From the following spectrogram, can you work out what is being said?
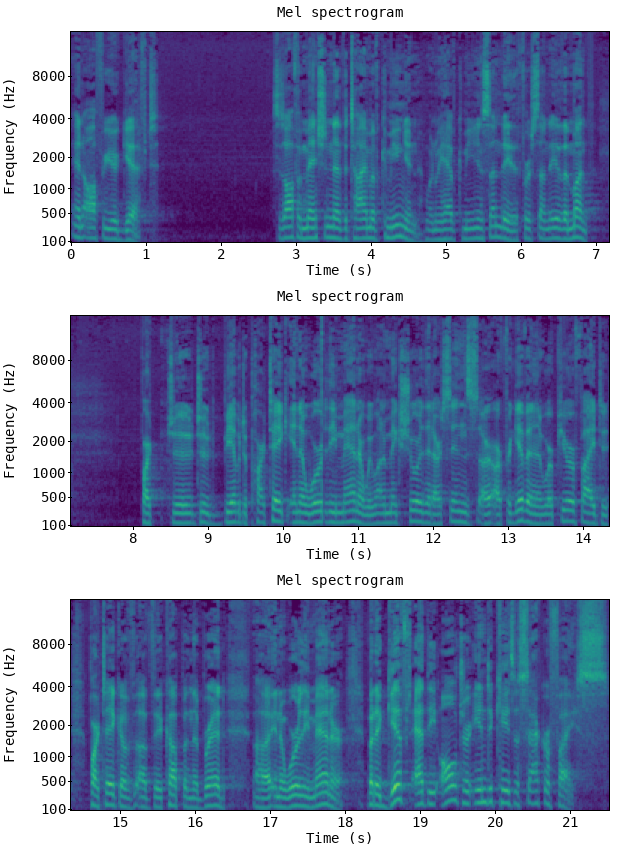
and offer your gift. This is often mentioned at the time of communion, when we have Communion Sunday, the first Sunday of the month part, to, to be able to partake in a worthy manner. We want to make sure that our sins are, are forgiven and we're purified to partake of, of the cup and the bread uh, in a worthy manner. But a gift at the altar indicates a sacrifice.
